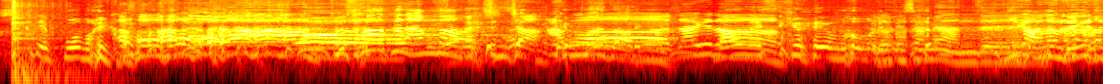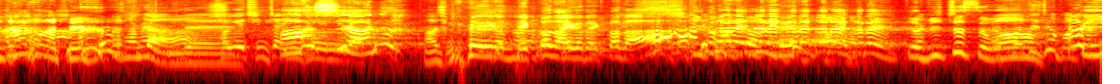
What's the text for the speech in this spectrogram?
싱크대에 부어버릴 거야 저 사악한 악마 진짜 악마다. 아 짱이다. 이렇게 살면 안 돼. 네가 안 하면 내가 진짜 할 것 같아 살면 안 돼. 저게 진짜 아씨 인생이야. 아니. 이거 내 거다 이거 내 거다. 따라해 따라해 따라해 따라해 야 미쳤어 와 이,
